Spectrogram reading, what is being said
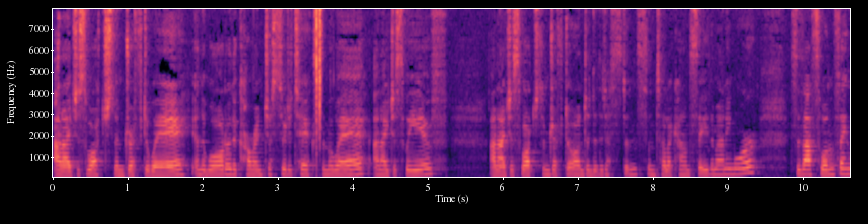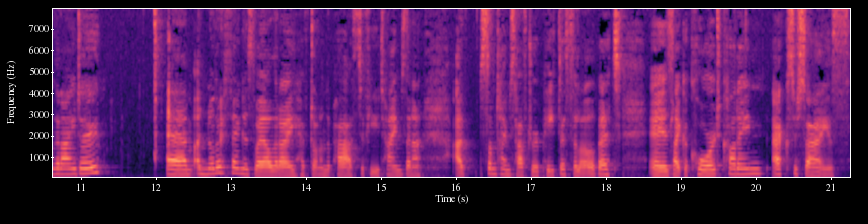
and I just watch them drift away in the water. The current just sort of takes them away and I just wave and I just watch them drift on into the distance until I can't see them anymore. So that's one thing that I do. Um, another thing as well that I have done in the past a few times, and I, I sometimes have to repeat this a little bit, is like a cord cutting exercise.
